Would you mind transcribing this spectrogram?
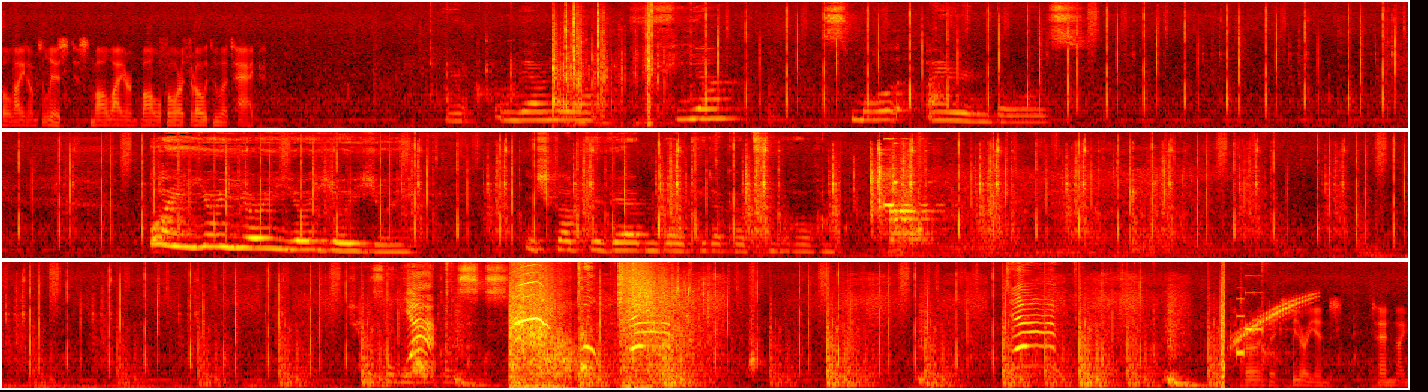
Items list. Small iron ball 4. Throw to attack. Und wir haben nur vier Small Iron Balls. Ui, ui, ui, ui, ui, ui. Ich glaube, wir werden bald wieder Katzen brauchen. Ich hasse die Discs. Current experience. 10, 9.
